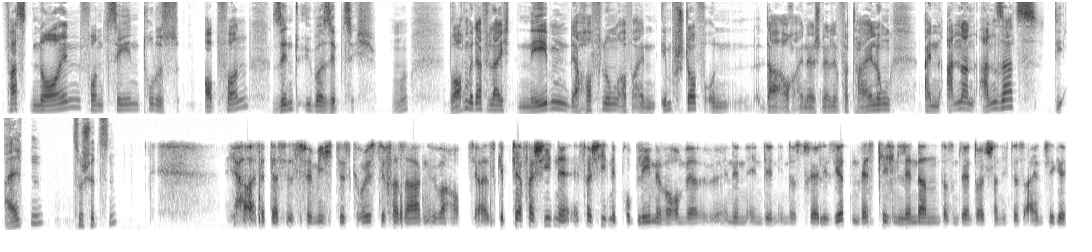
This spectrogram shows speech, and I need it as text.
fast neun von zehn Todesopfern sind über 70. Hm? Brauchen wir da vielleicht neben der Hoffnung auf einen Impfstoff und da auch eine schnelle Verteilung einen anderen Ansatz, die Alten zu schützen? Ja, also das ist für mich das größte Versagen überhaupt. Ja, es gibt ja verschiedene verschiedene Probleme, warum wir in den in den industrialisierten westlichen Ländern, da sind wir in Deutschland nicht das einzige,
